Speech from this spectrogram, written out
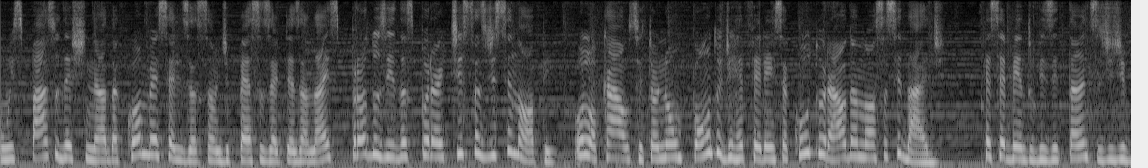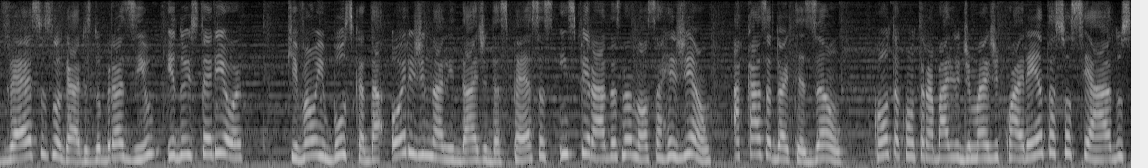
um espaço destinado à comercialização de peças artesanais produzidas por artistas de Sinop. O local se tornou um ponto de referência cultural da nossa cidade recebendo visitantes de diversos lugares do Brasil e do exterior, que vão em busca da originalidade das peças inspiradas na nossa região. A Casa do Artesão conta com o trabalho de mais de 40 associados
